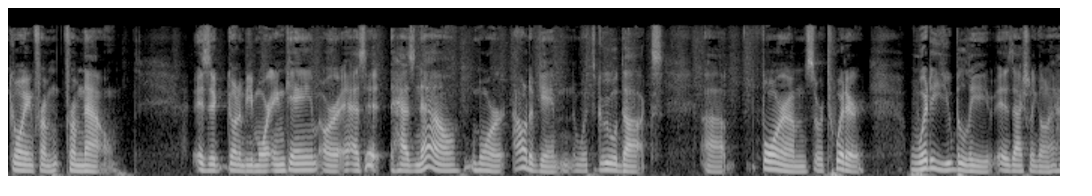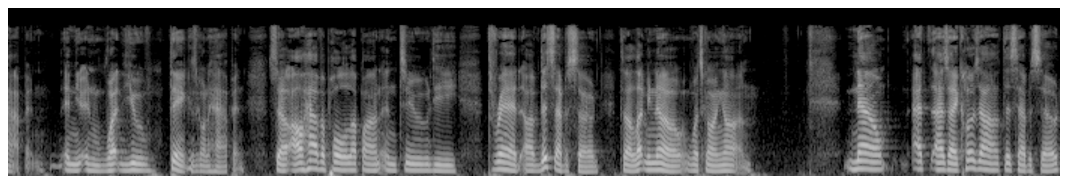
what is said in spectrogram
going from from now? Is it going to be more in game, or as it has now, more out of game with Google Docs, uh, forums, or Twitter? What do you believe is actually going to happen and, and what you think is going to happen. So I'll have a poll up on into the thread of this episode to let me know what's going on. Now, at, as I close out this episode,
